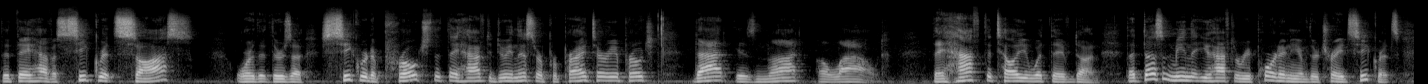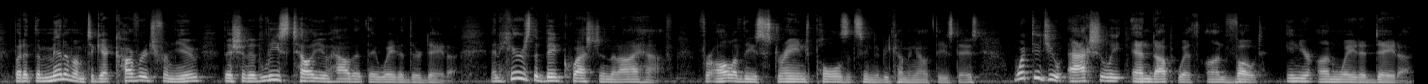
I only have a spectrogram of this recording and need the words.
that they have a secret sauce or that there's a secret approach that they have to doing this or a proprietary approach, that is not allowed. They have to tell you what they've done. That doesn't mean that you have to report any of their trade secrets, but at the minimum to get coverage from you, they should at least tell you how that they weighted their data. And here's the big question that I have for all of these strange polls that seem to be coming out these days. What did you actually end up with on vote in your unweighted data?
